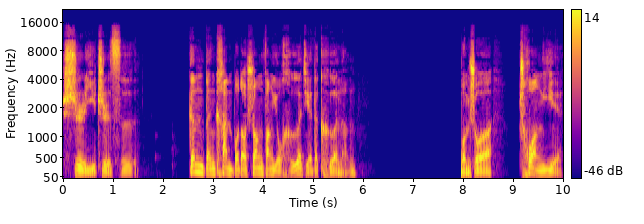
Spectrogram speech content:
事已至此。根本看不到双方有和解的可能。我们说，创业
